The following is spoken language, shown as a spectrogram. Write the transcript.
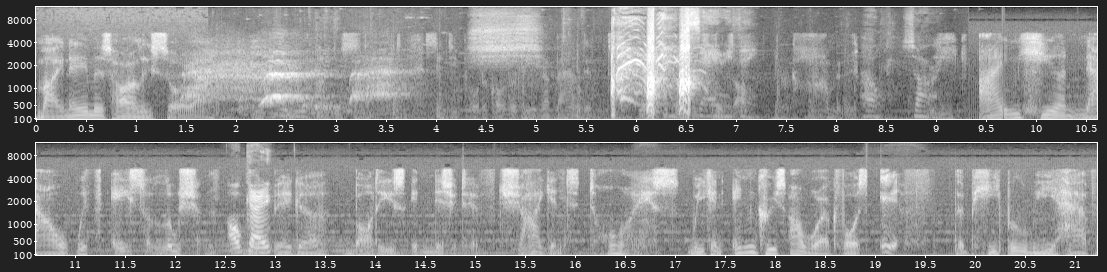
My name is Harley Sawyer. Safety protocols are being abandoned. Say anything. Oh, sorry. I'm here now with a solution. Okay. The Bigger Bodies Initiative. Giant toys. We can increase our workforce if the people we have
